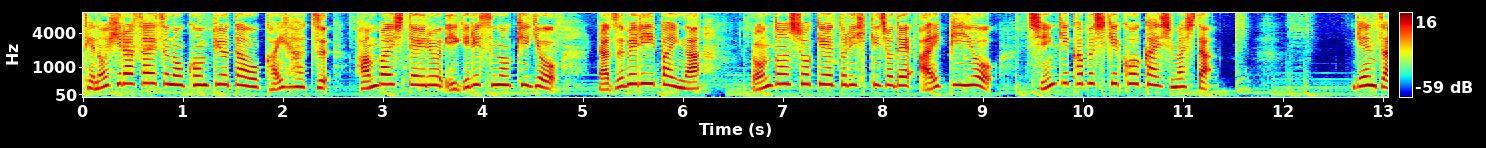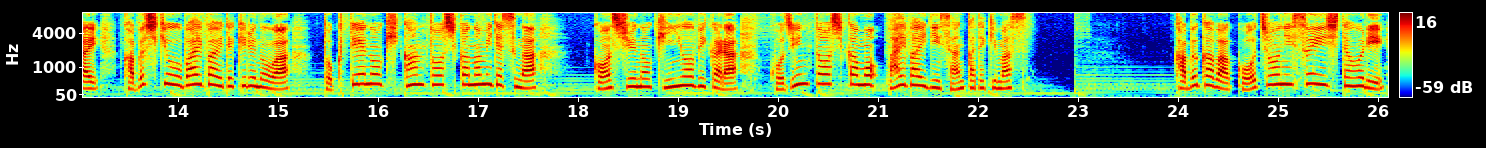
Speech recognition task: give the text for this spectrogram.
手のひらサイズのコンピュータを開発販売しているイギリスの企業ラズベリーパイがロンドン証券取引所で IPO 新規株式公開しました。現在株式を売買できるのは特定の機関投資家のみですが今週の金曜日から個人投資家も売買に参加できます。株価は好調に推移しており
